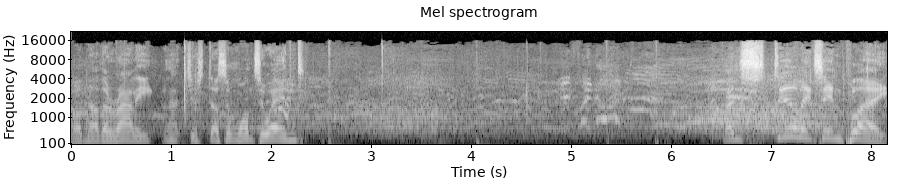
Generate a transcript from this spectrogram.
Another rally that just doesn't want to end. And still it's in play.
